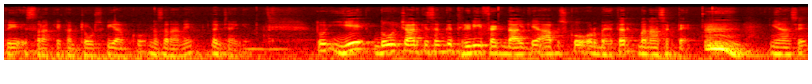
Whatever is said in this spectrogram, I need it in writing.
तो ये इस तरह के कंट्रोल्स भी आपको नज़र आने लग जाएँगे। तो ये दो चार किस्म के थ्री इफ़ेक्ट डाल के आप इसको और बेहतर बना सकते हैं। यहाँ से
